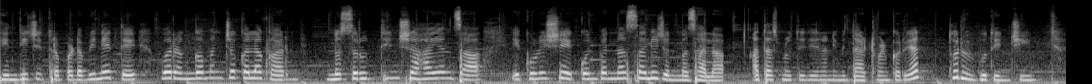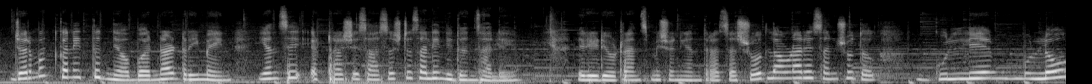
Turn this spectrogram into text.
हिंदी चित्रपट अभिनेते व रंगमंच कलाकार नसरुद्दीन शहा यांचा एकोणीसशे एकोणपन्नास साली जन्म झाला. आता स्मृतिदिनानिमित्त आठवण करूयात थोर विभूतींची जर्मन गणितज्ञ बर्नार्ड रिमेन यांचे अठराशे सहासष्ट साली निधन झाले. रेडिओ ट्रान्समिशन यंत्राचा शोध लावणारे संशोधक गुल्येमुलो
